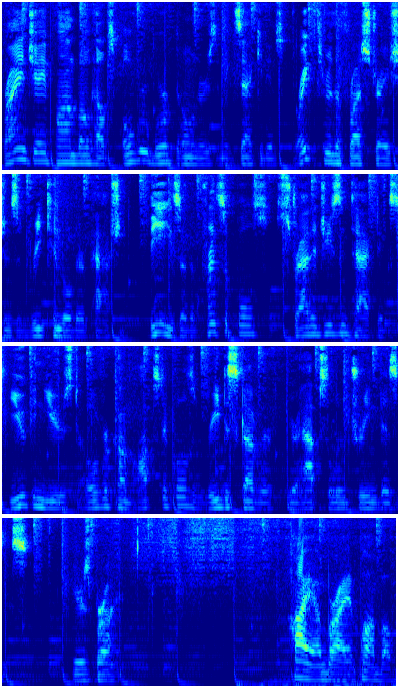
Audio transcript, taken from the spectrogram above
Brian J. Pombo helps overworked owners and executives break through the frustrations and rekindle their passion. These are the principles, strategies, and tactics you can use to overcome obstacles and rediscover your absolute dream business. Here's Brian. Hi, I'm Brian Pombo.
